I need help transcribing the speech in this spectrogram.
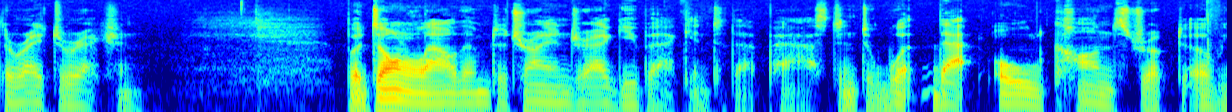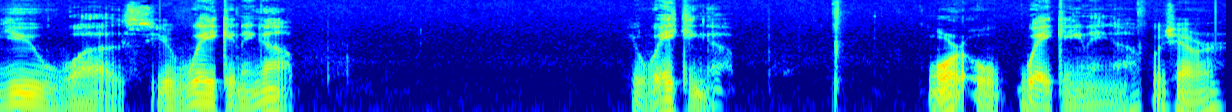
the right direction. But don't allow them to try and drag you back into that past, into what that old construct of you was. You're wakening up. You're waking up. Or awakening up, whichever.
